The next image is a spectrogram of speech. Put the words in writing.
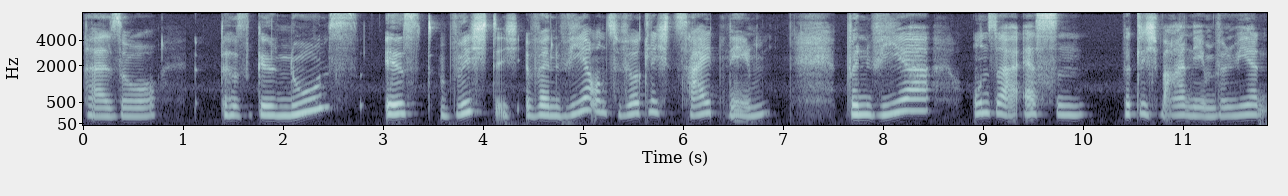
also das Genuss ist wichtig, wenn wir uns wirklich Zeit nehmen, wenn wir unser Essen wirklich wahrnehmen, wenn wir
